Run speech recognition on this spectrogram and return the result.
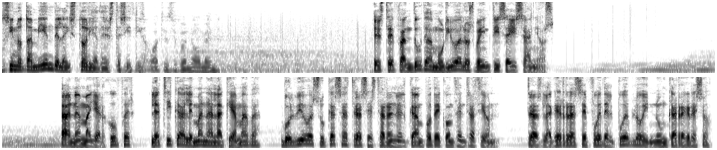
sino también de la historia de este sitio. Stefan Duda murió a los 26 años. Anna Mayerhofer, la chica alemana a la que amaba, volvió a su casa tras estar en el campo de concentración. Tras la guerra se fue del pueblo y nunca regresó.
